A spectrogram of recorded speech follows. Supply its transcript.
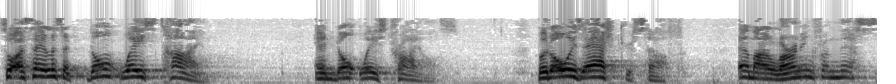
So I say, listen, don't waste time and don't waste trials. But always ask yourself, am I learning from this?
